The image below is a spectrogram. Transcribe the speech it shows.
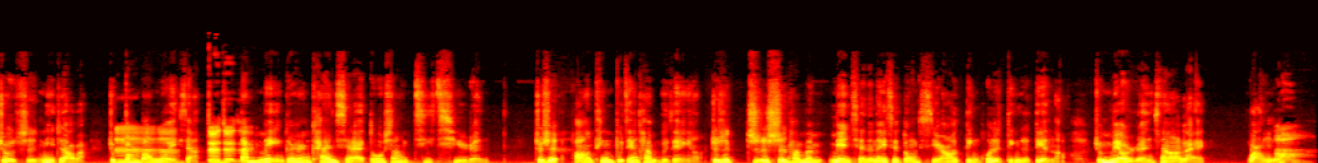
就是你知道吧，就帮帮我一下。对对对，但每个人看起来都像机器人，就是好像听不见看不见一样，就是直视他们面前的那些东西，然后盯或者盯着电脑，就没有人想要来管我。啊，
